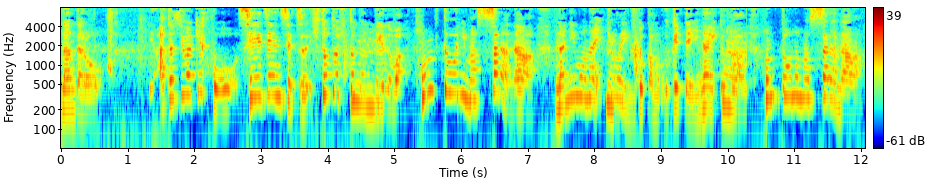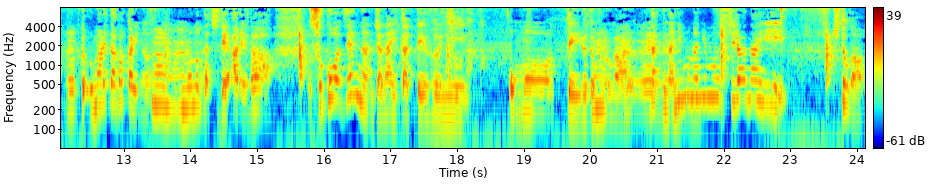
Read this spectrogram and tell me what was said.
なんだろう。私は結構性善説人と人とっていうのは本当にまっさらな何もない教育とかも受けていないとか、本当のまっさらな、うん、と生まれたばかりのものたちであればそこは善なんじゃないかっていうふうに思っているところがある。だって何も何も知らない人が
